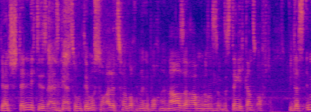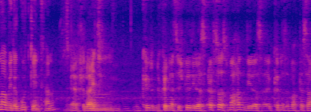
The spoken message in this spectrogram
die halt ständig dieses 1 gegen 1, so, der muss doch alle zwei Wochen eine gebrochene Nase haben oder sonst was. Das denke ich ganz oft, wie das immer wieder gut gehen kann. Ja, vielleicht Ähm. können, können das die Spieler, die das öfters machen, die das können das einfach besser,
